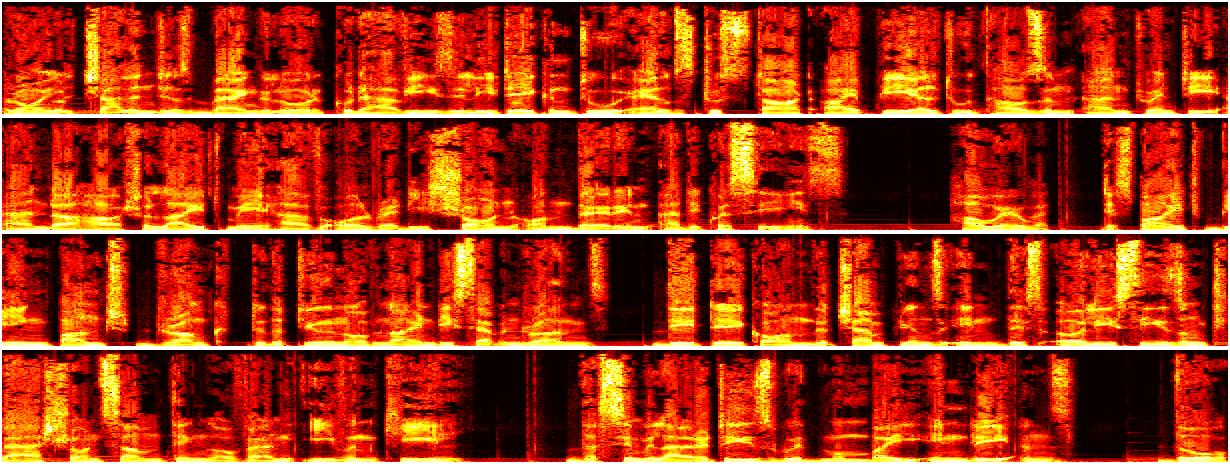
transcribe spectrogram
Royal Challengers Bangalore could have easily taken two Ls to start IPL 2020 and a harsher light may have already shone on their inadequacies. However, despite being punch drunk to the tune of 97 runs, they take on the champions in this early season clash on something of an even keel. The similarities with Mumbai Indians, though,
